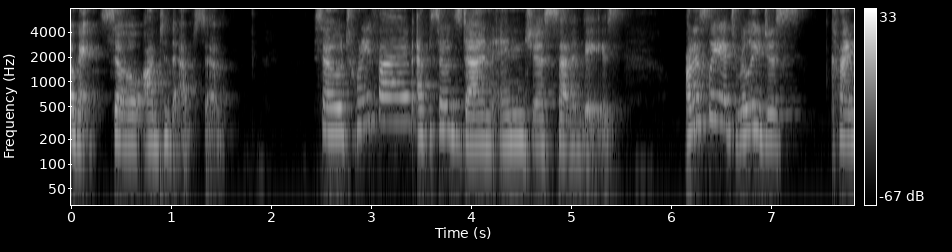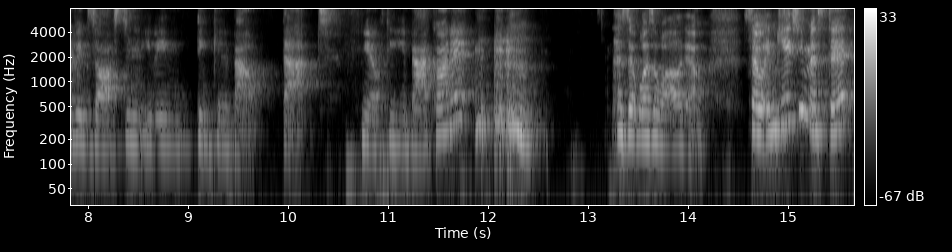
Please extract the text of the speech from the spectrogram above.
Okay, so on to the episode. So 25 episodes done in just seven days. Honestly, it's really just kind of exhausting even thinking about that, you know, thinking back on it, because it was a while ago. So, in case you missed it,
